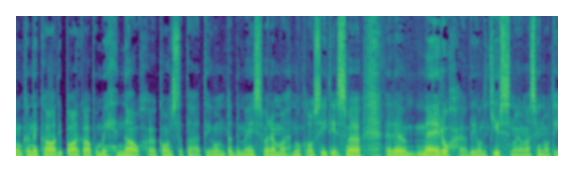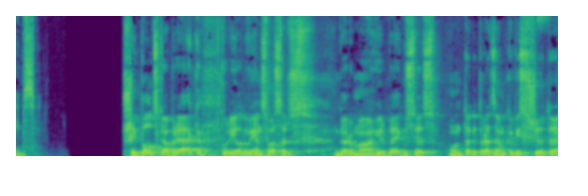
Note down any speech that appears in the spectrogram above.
un ka nekādi pārkāpumi nav konstatēti, un tad mēs varam noklausīties mēru Vilni Ķirs no jaunās vienotības. Šī politiskā brēka, kur ilgi vienas vasaras garumā ir beigusies, un tagad redzam, ka visi šie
